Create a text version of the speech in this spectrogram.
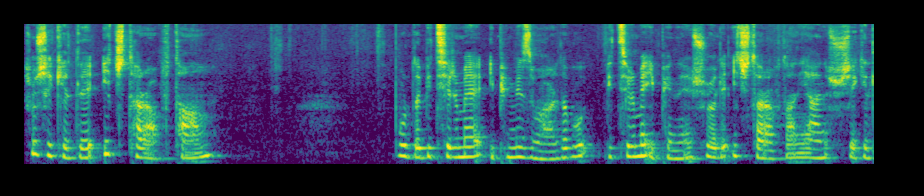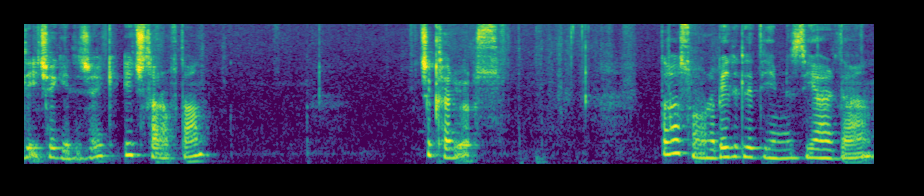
Şu şekilde iç taraftan burada bitirme ipimiz vardı. Bu bitirme ipini şöyle iç taraftan yani şu şekilde içe gelecek. İç taraftan çıkarıyoruz. Daha sonra belirlediğimiz yerden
